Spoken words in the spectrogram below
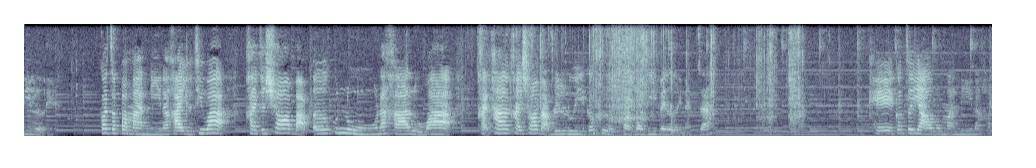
นี่เลย ก็จะประมาณนี้นะคะอยู่ที่ว่าใครจะชอบแบบเออคุณหนูนะคะ หรือว่าใครถ้าใครชอบแบบลุยๆก็คือ cross body ไปเลยนะจ๊ะ เค ก็จะยาวประมาณนี้นะคะ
